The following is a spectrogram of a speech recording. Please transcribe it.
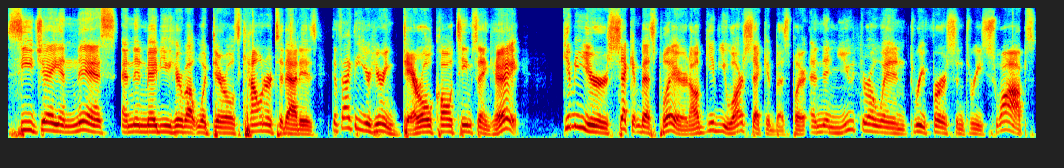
CJ and this, and then maybe you hear about what Daryl's counter to that is. The fact that you're hearing Daryl call team saying, "Hey, give me your second best player, and I'll give you our second best player," and then you throw in three firsts and three swaps.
